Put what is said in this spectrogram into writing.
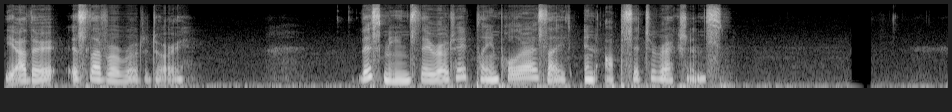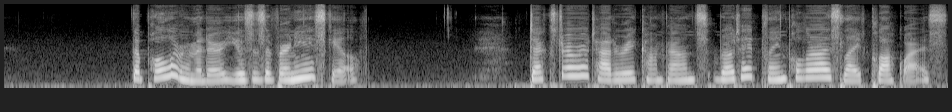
the other is levorotatory. This means they rotate plane polarized light in opposite directions. The polarimeter uses a Vernier scale. Dextrorotatory compounds rotate plane polarized light clockwise.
